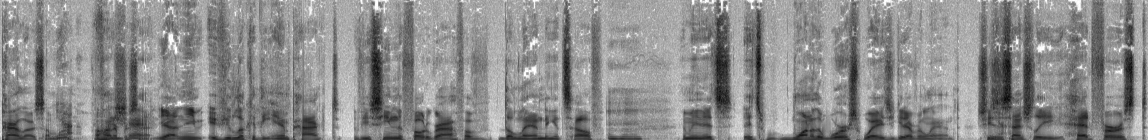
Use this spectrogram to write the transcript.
Paralyze someone. Yeah, A for hundred sure. percent. Yeah, and you- if you look at the impact, have you seen the photograph of the landing itself? Mm-hmm. I mean, it's it's one of the worst ways you could ever land. She's Yeah. essentially head first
